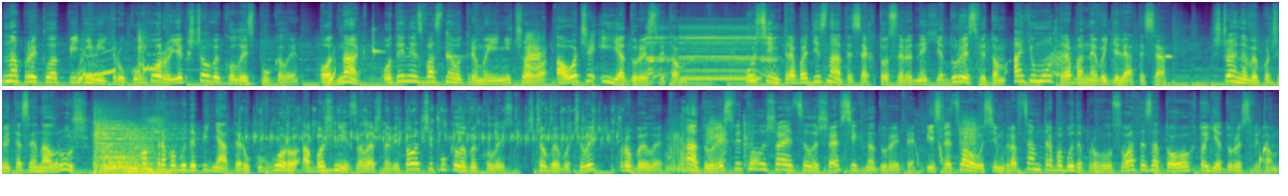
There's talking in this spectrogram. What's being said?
Наприклад, підніміть руку вгору, якщо ви колись пукали. Однак один із вас не отримає нічого, а отже, і я дурисвітом. Усім треба дізнатися, хто серед них є дурисвітом, а йому треба не виділятися. Щойно ви почуєте сигнал руш. Вам треба буде підняти руку вгору або ж ні, залежно від того, чи пукали ви колись, що ви, вочевидь, робили. А дурисвіту лишається лише всіх надурити. Після цього усім гравцям треба буде проголосувати за того, хто є дурисвітом.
